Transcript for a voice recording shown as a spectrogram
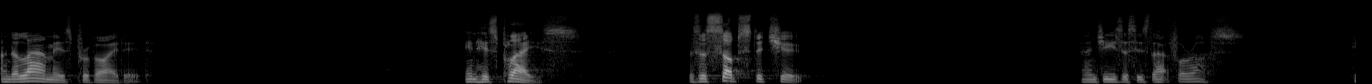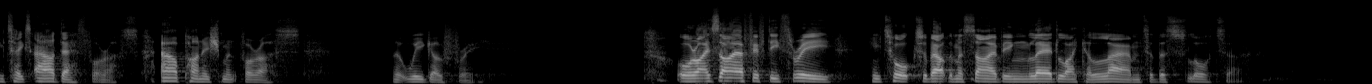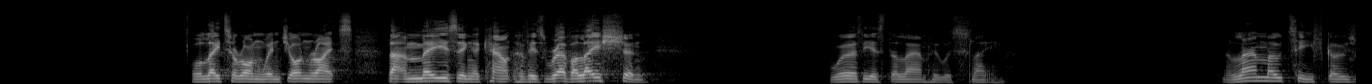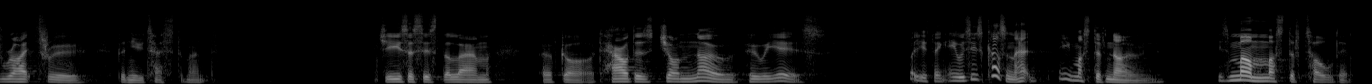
And a lamb is provided in his place as a substitute. And Jesus is that for us. He takes our death for us, our punishment for us, that we go free. Or Isaiah 53, he talks about the Messiah being led like a lamb to the slaughter. Or later on, when John writes that amazing account of his revelation, worthy is the lamb who was slain. The lamb motif goes right through the New Testament. Jesus is the Lamb of God. How does John know who he is? Well, you think he was his cousin. He must have known. His mum must have told him.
